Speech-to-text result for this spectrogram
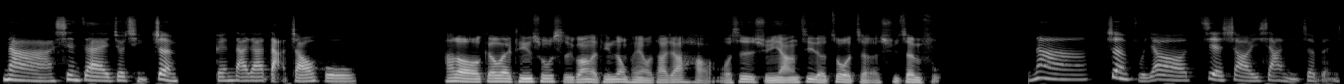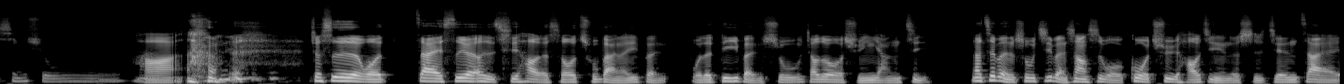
那现在就请政跟大家打招呼。Hello，各位听书时光的听众朋友，大家好，我是《巡洋记》的作者徐政府。那政府要介绍一下你这本新书。好啊，就是我在四月二十七号的时候出版了一本我的第一本书，叫做《巡洋记》。那这本书基本上是我过去好几年的时间在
